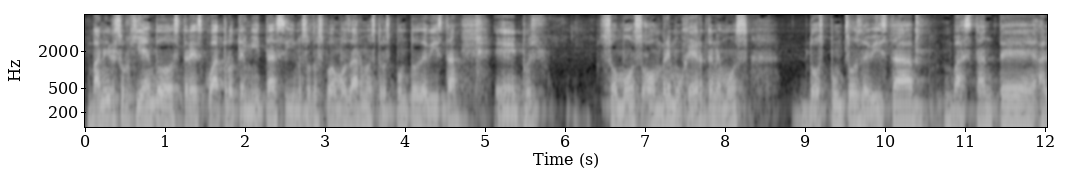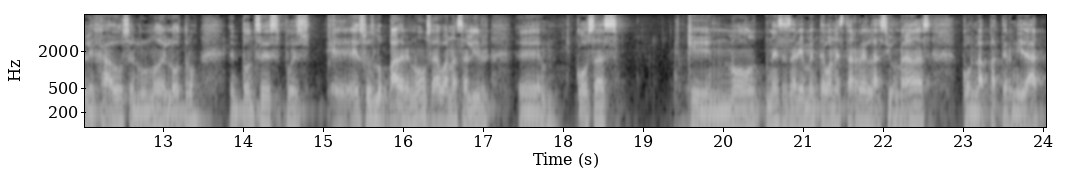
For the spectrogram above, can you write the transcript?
van a ir surgiendo dos, tres, cuatro temitas y nosotros podemos dar nuestros puntos de vista. Eh, pues somos hombre mujer, tenemos dos puntos de vista bastante alejados en uno del otro. Entonces, pues eh, eso es lo padre, ¿no? O sea, van a salir cosas que no necesariamente van a estar relacionadas con la paternidad,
